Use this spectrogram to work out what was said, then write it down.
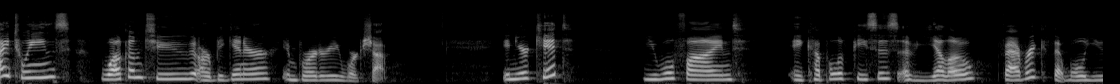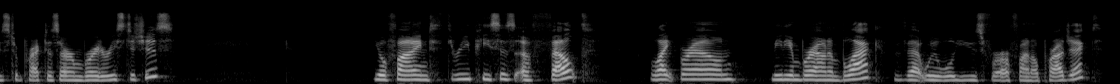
Hi tweens, welcome to our beginner embroidery workshop. In your kit, you will find a couple of pieces of yellow fabric that we'll use to practice our embroidery stitches. You'll find three pieces of felt, light brown, medium brown, and black that we will use for our final project.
